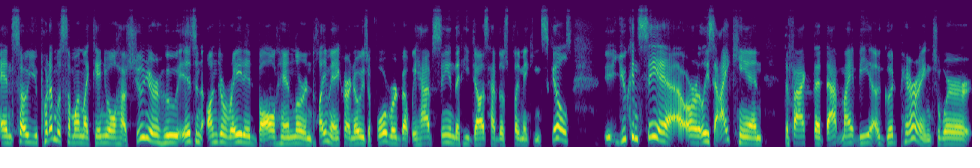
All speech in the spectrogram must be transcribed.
And so you put him with someone like Danuel House Jr., who is an underrated ball handler and playmaker. I know he's a forward, but we have seen that he does have those playmaking skills. You can see, uh, or at least I can, the fact that that might be a good pairing to where,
